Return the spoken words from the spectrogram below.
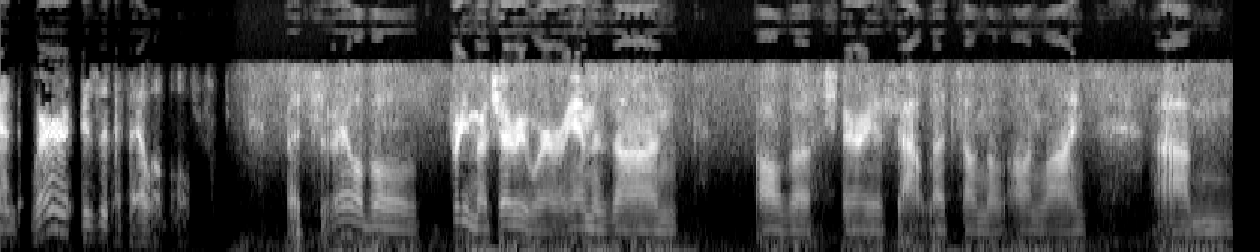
and where is it available? It's available pretty much everywhere. Amazon, all the various outlets on the online. Um,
